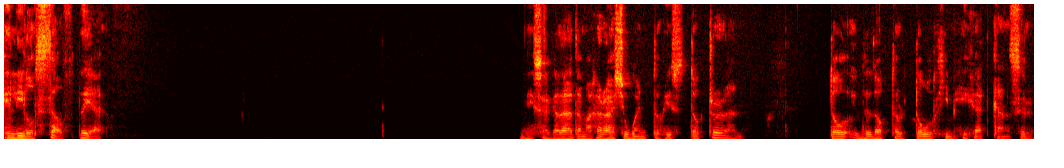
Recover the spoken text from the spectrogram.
a little self there. Nisargadatta Maharaj went to his doctor and told, the doctor told him he had cancer.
